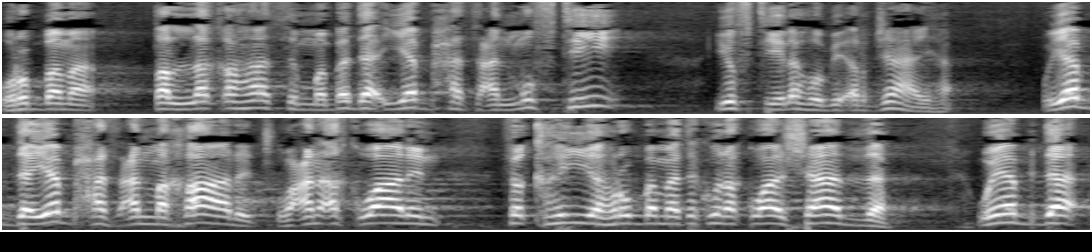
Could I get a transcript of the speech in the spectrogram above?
وربما طلقها ثم بدأ يبحث عن مفتي يفتي له بإرجاعها. ويبدأ يبحث عن مخارج وعن أقوال فقهية ربما تكون أقوال شاذة. ويبدأ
